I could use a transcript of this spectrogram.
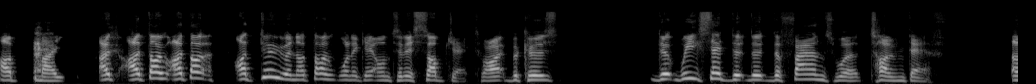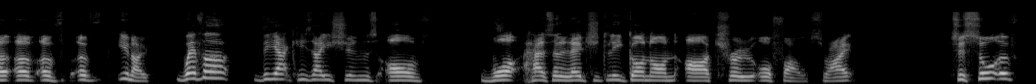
I mate, I I don't I don't I do and I don't want to get onto this subject, right? Because that we said that the, the fans were tone deaf of, of of of you know whether the accusations of what has allegedly gone on are true or false, right? To sort of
